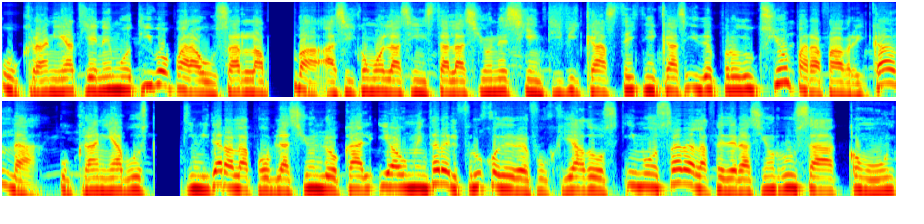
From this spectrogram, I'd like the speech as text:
Ucrania tiene motivo para usar la bomba, así como las instalaciones científicas, técnicas y de producción para fabricarla. Ucrania busca intimidar a la población local y aumentar el flujo de refugiados y mostrar a la Federación Rusa como un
